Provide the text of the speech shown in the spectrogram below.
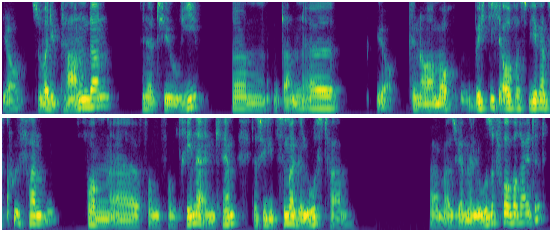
ja, so war die Planung dann in der Theorie. Ähm, und dann, äh, ja, genau, haben wir auch wichtig auch, was wir ganz cool fanden vom, äh, vom, vom Trainer in Camp, dass wir die Zimmer gelost haben. Ähm, also wir haben dann Lose vorbereitet.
